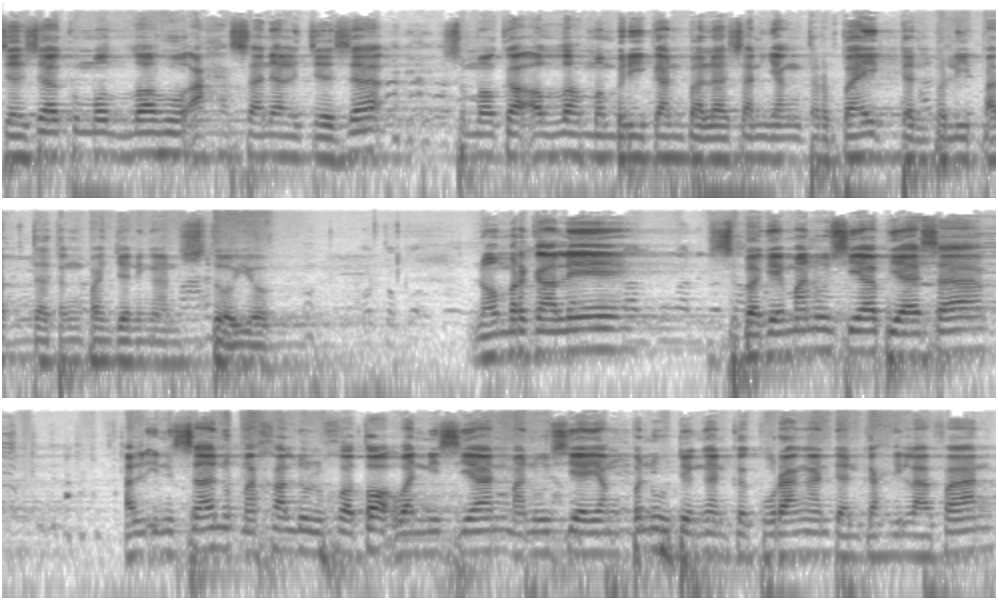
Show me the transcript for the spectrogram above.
jazakumullahu ahsanal jaza. Semoga Allah memberikan balasan yang terbaik dan berlipat datang panjenengan sedoyo nomor kali sebagai manusia biasa al insanu makhlul khotok wan nisyan manusia yang penuh dengan kekurangan dan kehilafan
